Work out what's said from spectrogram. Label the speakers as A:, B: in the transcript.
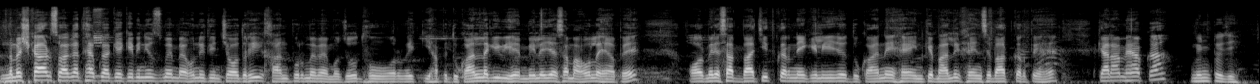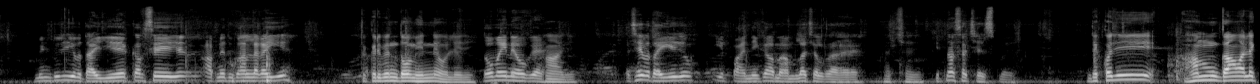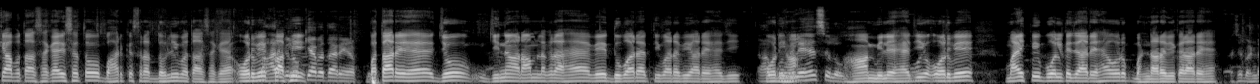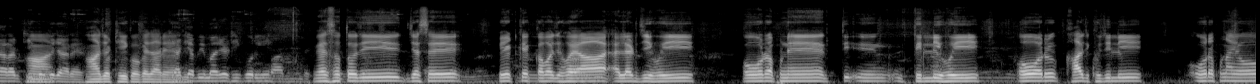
A: नमस्कार स्वागत है आपका के के न्यूज़ में। मैं हूँ नितिन चौधरी खानपुर में मैं मौजूद हूँ और एक यहाँ पे दुकान लगी हुई है मेले जैसा माहौल है यहाँ पे। और मेरे साथ बातचीत करने के लिए जो दुकानें हैं इनके मालिक हैं इनसे बात करते हैं। क्या नाम है आपका?
B: मिंटू जी।
A: मिंटू जी ये बताइए कब से ये आपने दुकान लगाई है?
B: तकरीबन दो महीने हो लिए जी।
A: दो महीने हो गए?
B: हाँ जी।
A: अच्छा ये बताइए जो ये पानी का मामला चल रहा है
B: अच्छा जी।
A: कितना सच है इसमें?
B: देखो जी हम गाँव वाले क्या बता सके इसे तो बाहर के श्रद्धालु ही बता सके और वे काफ़ी
A: क्या बता रहे हैं आपको?
B: बता रहे हैं जो जिन्हें आराम लग रहा है वे दोबारा तिबारा भी आ रहे हैं जी। और यहाँ
A: मिले हैं ऐसे लोग?
B: हाँ मिले हैं जी और वे माइक पे बोल के जा रहे हैं और भंडारा भी करा रहे हैं।
A: अच्छा भंडारा भी ठीक
B: हाँ
A: होके जा रहे हैं?
B: हाँ जो ठीक होके जा रहे हैं
A: क्या बीमारियाँ ठीक हो रही हैं?
B: वैसे तो जी जैसे पेट के कब्ज होया एलर्जी हुई और अपने तिल्ली हुई और खाज खुजली और अपना यो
